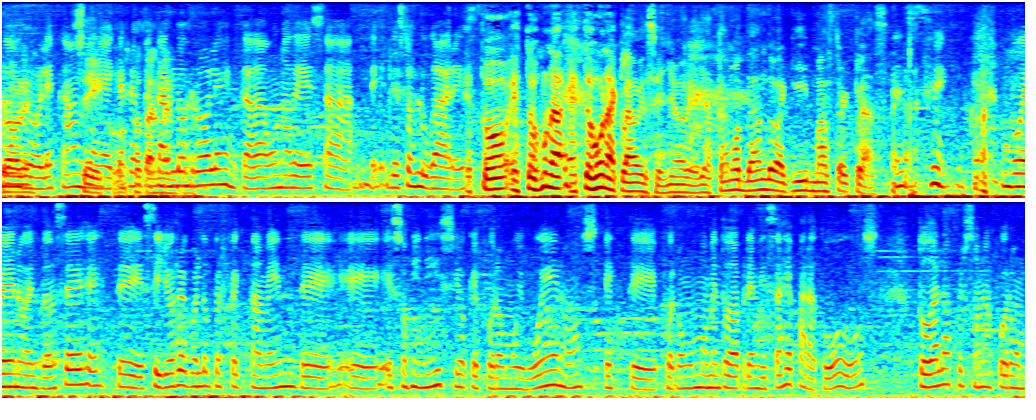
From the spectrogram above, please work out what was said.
los roles. cambian Sí, y hay que respetar totalmente. los roles en cada uno de, esa, de, de esos lugares. Esto, esto es una, esto es una clave, señores. Ya estamos dando aquí masterclass. Sí. Bueno, entonces, este, sí, yo recuerdo perfectamente eh, esos inicios que fueron muy buenos, este, fueron un momento de aprendizaje para todos. Todas las personas fueron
